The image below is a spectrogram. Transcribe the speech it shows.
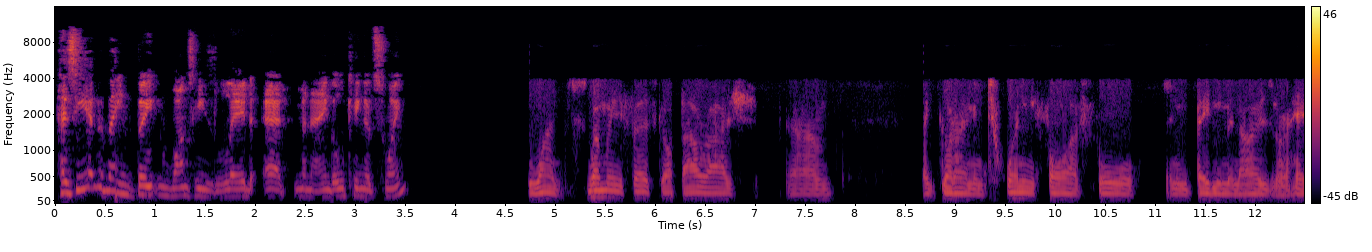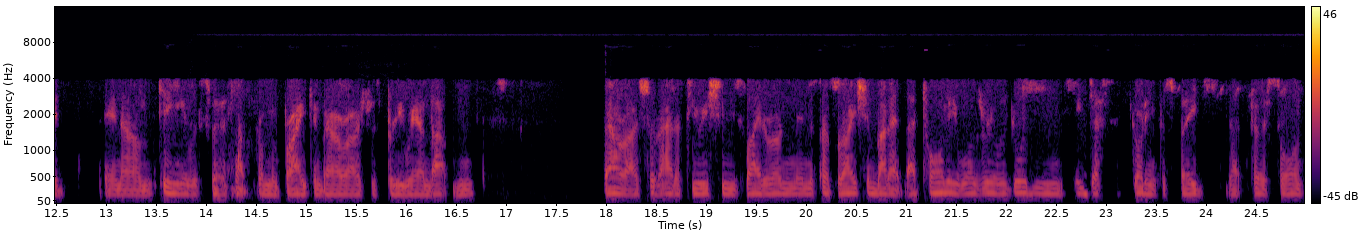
Has he ever been beaten once he's led at Menangle, King of Swing? Once. When we first got Balraj, um, they got him in 25 4 and he beat him in nose or a head. And um, King was first up from a break and Balraj was pretty wound up. And Balraj sort of had a few issues later on in the preparation, but at that time he was really good and he just got him for speed that first time.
